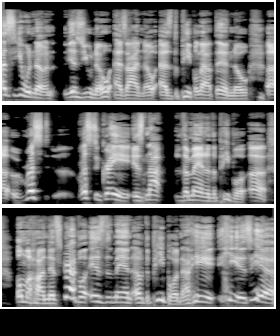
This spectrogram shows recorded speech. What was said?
as you know, as you know, as I know, as the people out there know, uh, Rust Rusty Gray is not the man of the people. Uh, Omaha Ned Scrapple is the man of the people. Now he he is here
